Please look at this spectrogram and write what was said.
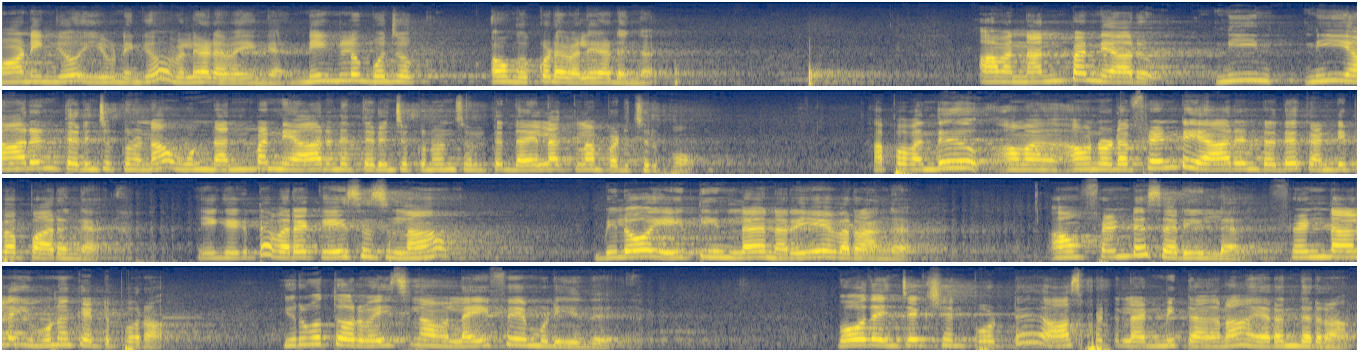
மார்னிங்கோ ஈவினிங்கோ விளையாட வைங்க. நீங்களும் கொஞ்சம் அவங்க கூட விளையாடுங்க. அவன் நண்பன் யார்? நீ நீ யாருன்னு தெரிஞ்சுக்கணுன்னா உன் நண்பன் யாருன்னு தெரிஞ்சுக்கணும்னு சொல்லிட்டு டைலாக்லாம் படிச்சிருப்போம். அப்போ வந்து அவன் அவனோட ஃப்ரெண்டு யாருன்றதை கண்டிப்பாக பாருங்கள் எங்ககிட்ட வர கேசஸ்லாம் பிலோ எயிட்டீனில் நிறைய வராங்க. அவன் ஃப்ரெண்டு சரியில்லை. ஃப்ரெண்டால் இவனும் கெட்டு போகிறான் இருபத்தோரு வயசில் அவன் லைஃபே முடியுது. போதை இன்ஜெக்ஷன் போட்டு ஹாஸ்பிட்டல் அட்மிட் ஆகிறான் இறந்துடுறான்.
